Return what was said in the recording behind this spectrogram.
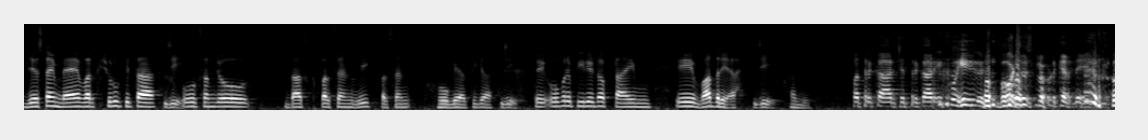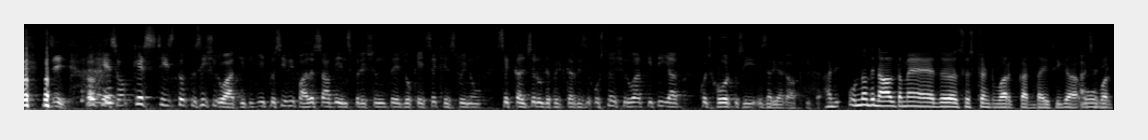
ਜਿਸ ਟਾਈਮ ਮੈਂ ਵਰਕ ਸ਼ੁਰੂ ਕੀਤਾ ਉਹ ਸਮਝੋ 10% 20% ਹੋ ਗਿਆ ਸੀਗਾ। ਜੀ। ਤੇ over a period of time ਇਹ ਵੱਧ ਰਿਹਾ। ਜੀ। ਹਾਂਜੀ। ਪੱਤਰਕਾਰ ਚਿੱਤਰਕਾਰ ਇੱਕੋ ਹੀ ਬੋਰਡ ਐਕਸਪਲੋਰ ਕਰਦੇ ਜੀ। ਓਕੇ ਸੋ ਕਿਸ ਚੀਜ਼ ਤੋਂ ਤੁਸੀਂ ਸ਼ੁਰੂਆਤ ਕੀਤੀ? ਕਿ ਤੁਸੀਂ ਵੀ ਫਾਦਰ ਸਾਹਿਬ ਦੀ ਇਨਸਪੀਰੇਸ਼ਨ ਤੇ ਜੋ ਕਿ ਸਿੱਖ ਹਿਸਟਰੀ ਨੂੰ ਸਿੱਖ ਕਲਚਰ ਨੂੰ ਡਿਪਿਕਟ ਕਰਦੇ ਸੀ ਉਸ ਤੋਂ ਹੀ ਸ਼ੁਰੂਆਤ ਕੀਤੀ ਜਾਂ ਕੁਝ ਹੋਰ ਤੁਸੀਂ ਜ਼ਰੀਆ ਅਡਾਪਟ ਕੀਤਾ? ਹਾਂਜੀ ਉਹਨਾਂ ਦੇ ਨਾਲ ਤਾਂ ਮੈਂ ਐਜ਼ ਅਸਿਸਟੈਂਟ ਵਰਕ ਕਰਦਾ ਹੀ ਸੀਗਾ। ਉਹ। ਵਰਕ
